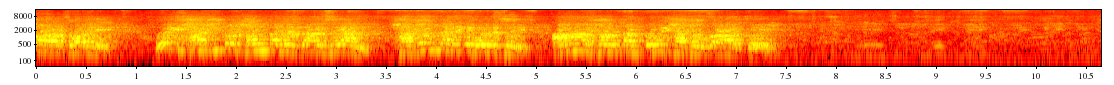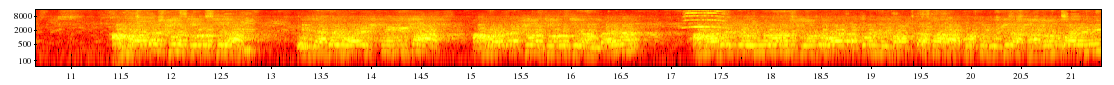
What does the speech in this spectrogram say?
করার পরে ওই শাসিত সন্তানের গার্জিয়ান শাসনকারীকে বলেছে, আমার সন্তান তুমি শাসন করার কে? আমরা তো একসময় ছোট ছিলাম। এই যাদের বয়স তিরিশ আমরা তো একসময় ছোট ছিলাম, তাই না? আমাদেরকে অন্য মানুষ ছোট ছোটবাটা করেনি বাচ্চা ছাড়া প্রতিবেশীরা শাসন করেনি।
